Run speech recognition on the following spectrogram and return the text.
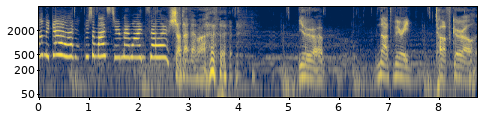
Oh my god! There's a monster in my wine cellar! Shut up, Emma! You're a not very tough girl.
